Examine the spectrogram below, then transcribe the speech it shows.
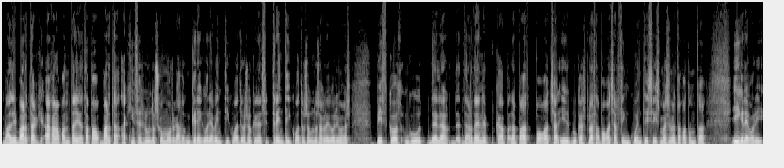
Vale, Barta ha ganado pantalla la etapa. Barta a 15 segundos con Morgado. Gregory a 24, eso quiere decir 34 segundos a Gregory más. Pizcoz, Good, Dardenne, Carapaz, Pogachar y Lucas Plaza. Pogachar 56 más en una etapa tonta. Y Gregory,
